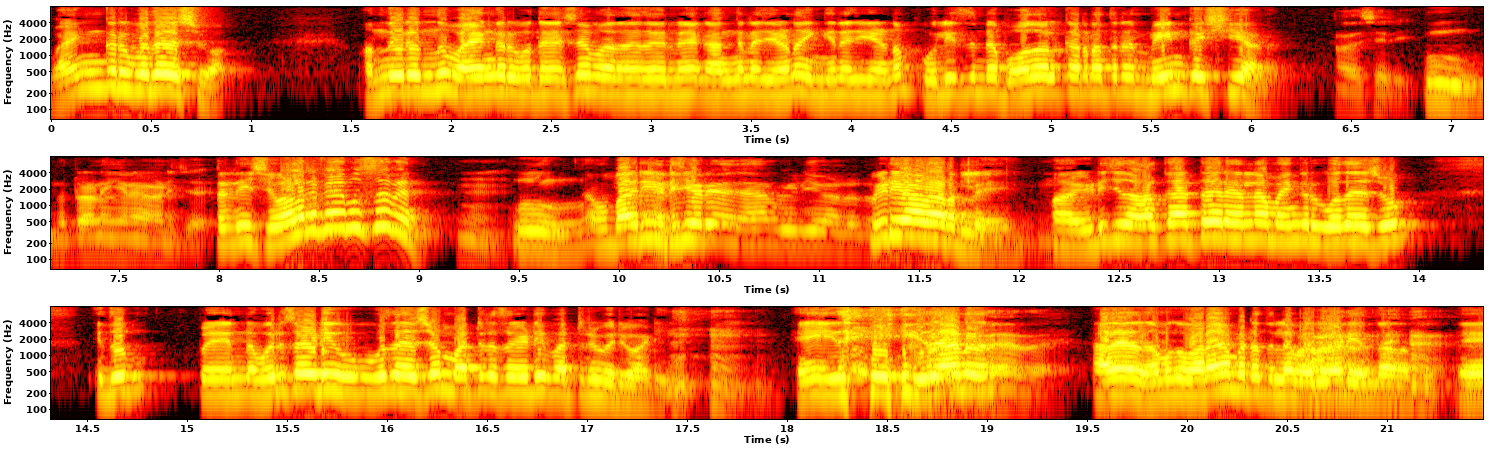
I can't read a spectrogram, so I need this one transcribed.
ഭയങ്കര ഉപദേശമാണ് അന്നിരുന്ന് ഭയങ്കര ഉപദേശം. അതായത് അങ്ങനെ ചെയ്യണം ഇങ്ങനെ ചെയ്യണം. പോലീസിന്റെ ബോധവൽക്കരണത്തിന്റെ മെയിൻ കക്ഷിയാണ്. വളരെ ഫേമസ് അവൻ. ഭാര്യ വീഡിയോ കാണാറില്ലേ? ഇടിച്ച് ആൾക്കാട്ടുകാരെല്ലാം ഭയങ്കര ഉപദേശവും. ഇതും പിന്നെ ഒരു സൈഡിൽ ഉപദേശം മറ്റൊരു സൈഡിൽ മറ്റൊരു പരിപാടി. ഇതാണ് അതെ, നമുക്ക് പറയാൻ പറ്റത്തില്ല പരിപാടി എന്താണെന്ന്. ഏ.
